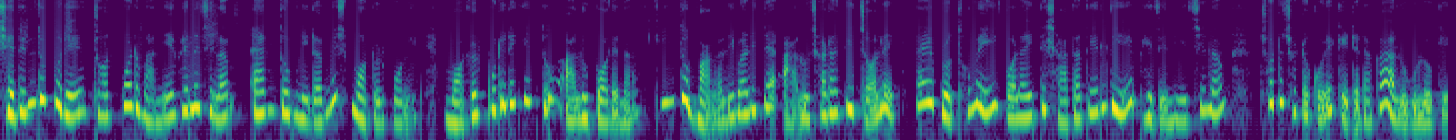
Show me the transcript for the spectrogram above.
সেদিন দুপুরে চটপট বানিয়ে ফেলেছিলাম একদম নিরামিষ মটর পনির। মটর পনিরে কিন্তু আলু পড়ে না। কিন্তু বাঙালি বাড়িতে আলু ছাড়া কি চলে? তাই প্রথমেই কড়াইতে সাদা তেল দিয়ে ভেজে নিয়েছিলাম ছোট ছোট করে কেটে রাখা আলুগুলোকে।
